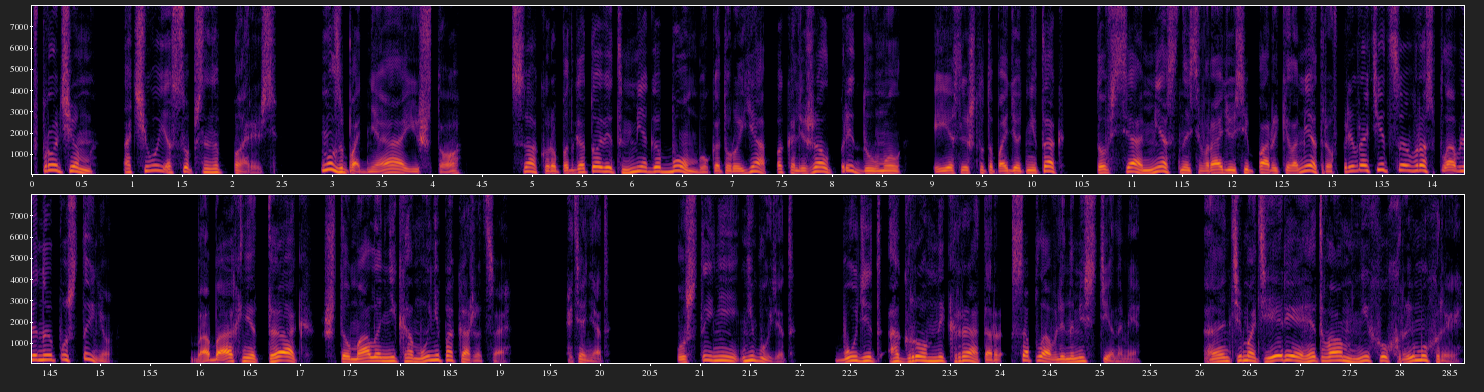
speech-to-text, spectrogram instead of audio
Впрочем, от чего я, собственно, парюсь? Ну, западня и что? Сакура подготовит мега-бомбу, которую я, пока лежал, придумал, и если что-то пойдет не так, то вся местность в радиусе пары километров превратится в расплавленную пустыню. Бабахнет так, что мало никому не покажется. Хотя нет, пустыни не будет. Будет огромный кратер с оплавленными стенами. Антиматерия — это вам не хухры-мухры.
